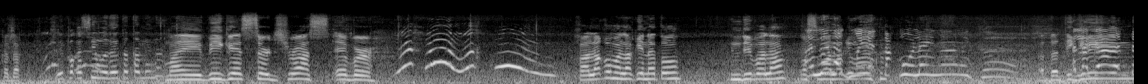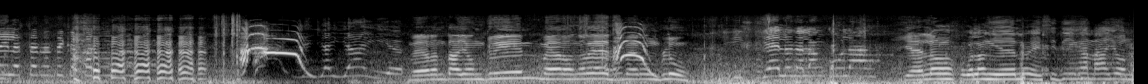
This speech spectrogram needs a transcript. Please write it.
Kadak. Di pa kasi mo dahil tatalo na. My biggest surge rush ever. Kala ko malaki na to. Hindi pala. Mas Ala, malaki nagmayat pa. na kulay na. My God. At Alagaan green. tayo latan natin kakanong. Ay, ay, ay. Meron tayong green, merong red, merong blue. Yellow na lang kulang. Yellow, walang yellow eh. Sidingan na yun.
